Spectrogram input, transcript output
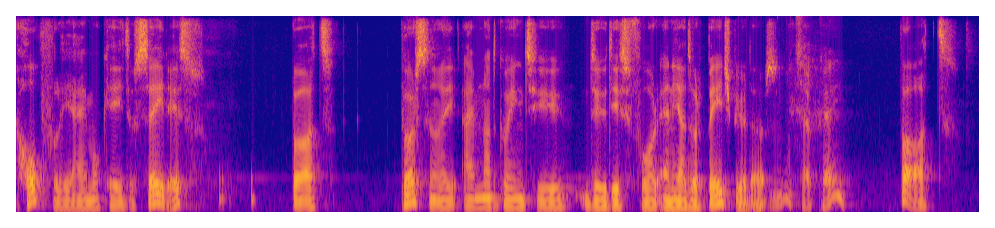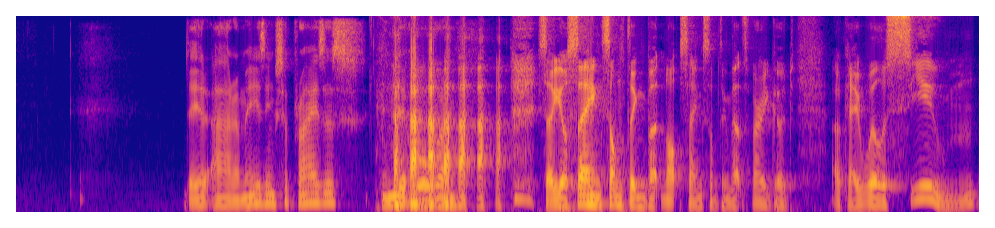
hopefully, I'm okay to say this, but personally, I'm not going to do this for any other page builders. Mm, it's okay. But there are amazing surprises in the oven. so you're saying something but not saying something. That's very good. Okay, we'll assume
